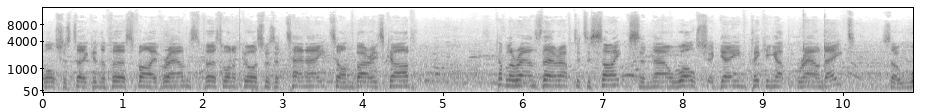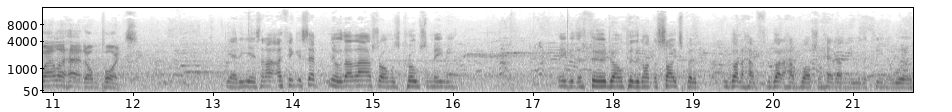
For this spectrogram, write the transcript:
Walsh has taken the first five rounds. The first one, of course, was a 10-8 on Barry's card. Couple of rounds thereafter to Sykes, and now Walsh again picking up round eight. So well ahead on points. Yeah, he is, and I, I think except you know that last round was close, and maybe maybe the third round could have gone to Sykes, but you've got to have you've got to have Walsh ahead, haven't you, with a cleaner work.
